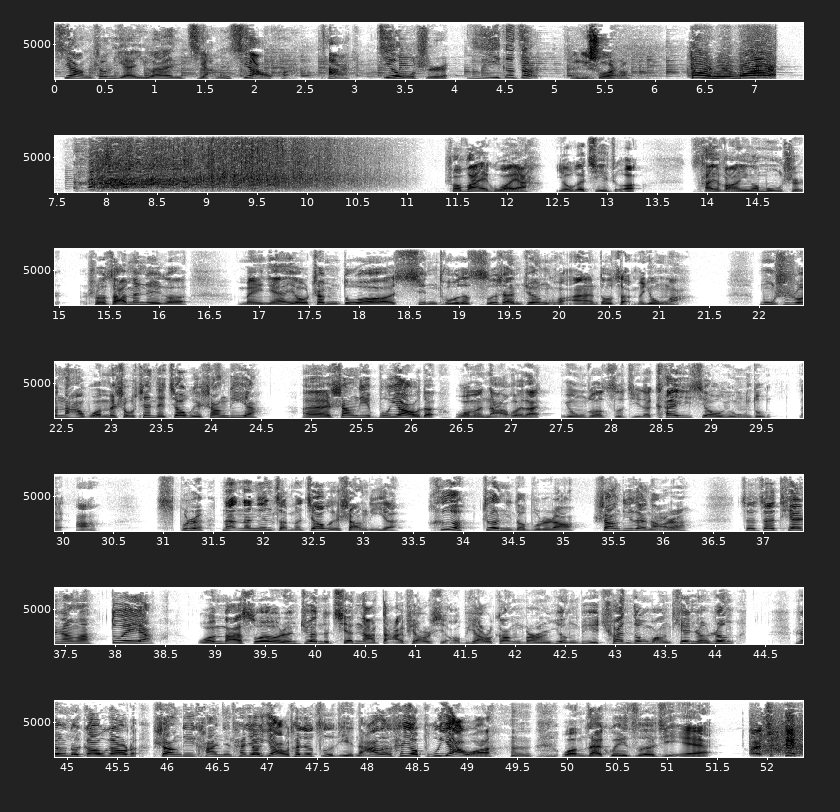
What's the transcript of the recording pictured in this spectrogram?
相声演员讲笑话，他就是一个字儿。你说说，逗你玩儿。说外国呀，有个记者采访一个牧师，说咱们这个每年有这么多信徒的慈善捐款都怎么用啊？牧师说：“那我们首先得交给上帝呀。哎，上帝不要的，我们拿回来用作自己的开销用度。来啊，不是？那那您怎么交给上帝呀？呵，这你都不知道？上帝在哪儿啊？在在天上啊？对呀。”我们把所有人捐的钱呐，大票、小票、钢镚、硬币，全都往天上扔，扔的高高的。上帝看见他要要，他就自己拿了；他要不要啊，哼，我们再归自己。哎，对。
